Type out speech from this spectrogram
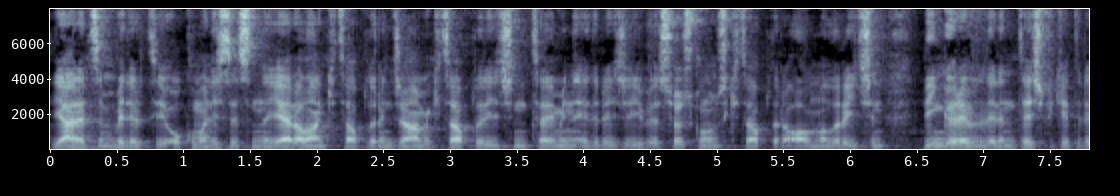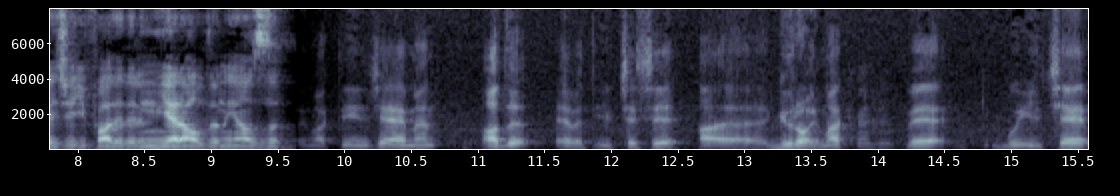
Diyanet'in belirttiği okuma listesinde yer alan kitapların cami kitapları için temin edileceği ve söz konusu kitapları almaları için din görevlilerinin teşvik edileceği ifadelerinin yer aldığını yazdı. Oymak deyince hemen adı evet ilçesi Güroymak ve bu ilçe.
